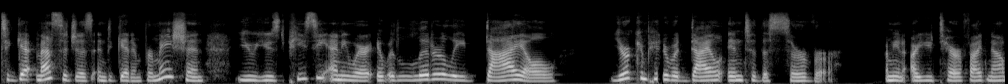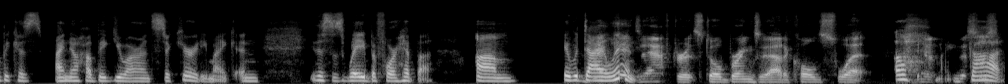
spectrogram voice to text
to get messages and to get information, you used PC Anywhere. It would literally dial, your computer would dial into the server. I mean, are you terrified now? Because I know how big you are on security, Mike, and this is way before HIPAA. Um, it would dial in. After it still brings out a cold sweat. Oh Yeah, my this God.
